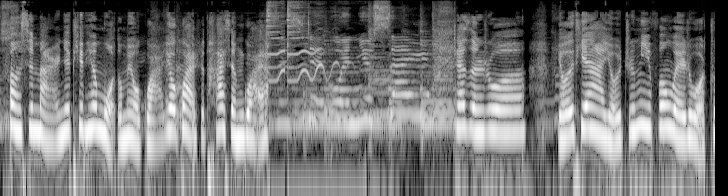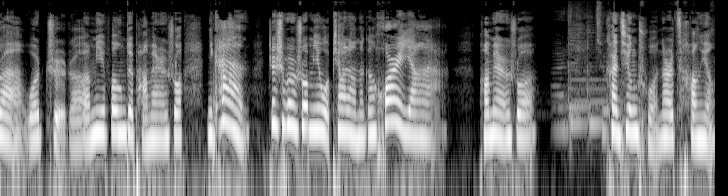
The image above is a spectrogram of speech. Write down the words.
放心吧，人家天天抹都没有挂，要挂也是他先挂呀。杰森说：“有一天啊，有一只蜜蜂围着我转，我指着蜜蜂对旁边人说：‘你看，这是不是说明我漂亮的跟花儿一样啊？’旁边人说：‘看清楚，那是苍蝇。’”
